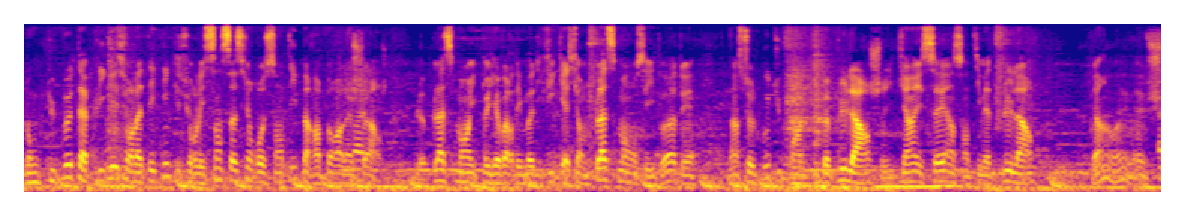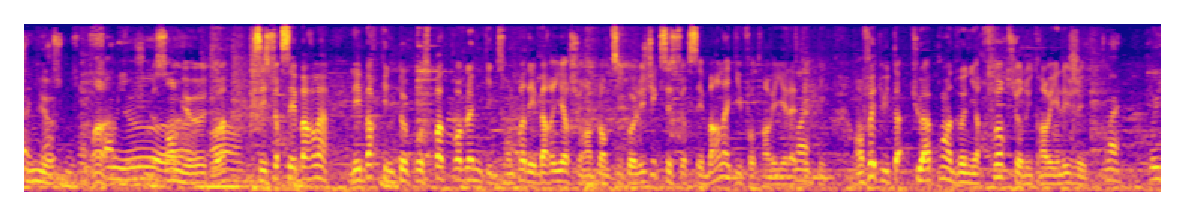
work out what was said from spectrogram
Donc tu peux t'appliquer sur la technique et sur les sensations ressenties par rapport à la charge. Le placement, il peut y avoir des modifications de placement aussi. D'un seul coup, tu prends un petit peu plus large. Tiens, essaie un centimètre plus large. Tiens, ouais, je suis mieux. Je me sens mieux. C'est sur ces barres-là. Les barres qui ne te posent pas de problème, qui ne sont pas des barrières sur un plan psychologique, c'est sur ces barres-là qu'il faut travailler la technique. En fait, tu, apprends à devenir fort sur du travail léger. Oui,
